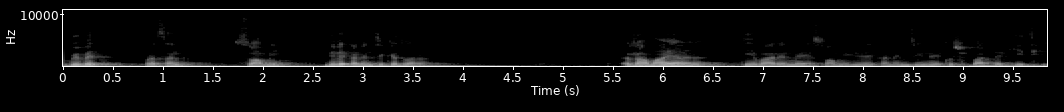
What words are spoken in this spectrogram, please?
विविध प्रसंग स्वामी विवेकानंद जी के द्वारा। रामायण के बारे में स्वामी विवेकानंद जी ने कुछ बातें की थी।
